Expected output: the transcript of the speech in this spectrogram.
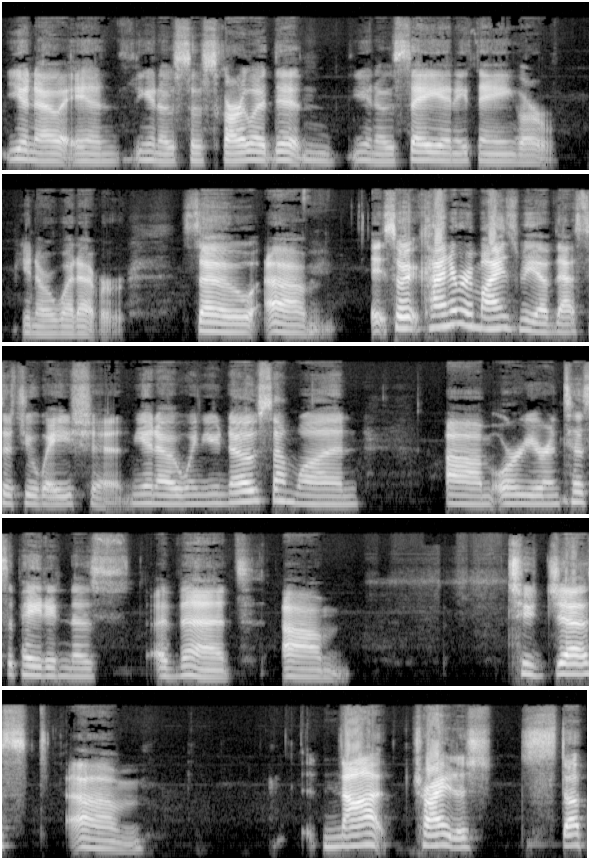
You know and you know so scarlett didn't you know say anything or you know whatever. So um it, so it kind of reminds me of that situation you know when you know someone um or you're anticipating this event um to just um not try to stuff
